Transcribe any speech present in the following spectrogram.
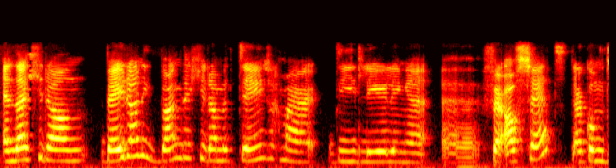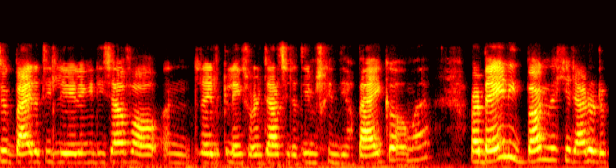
En dat je dan, ben je dan niet bang dat je dan meteen zeg maar die leerlingen eh verafzet? Daar komt natuurlijk bij dat die leerlingen die zelf al een redelijke linkse oriëntatie, dat die misschien dichtbij komen. Maar ben je niet bang dat je daardoor de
